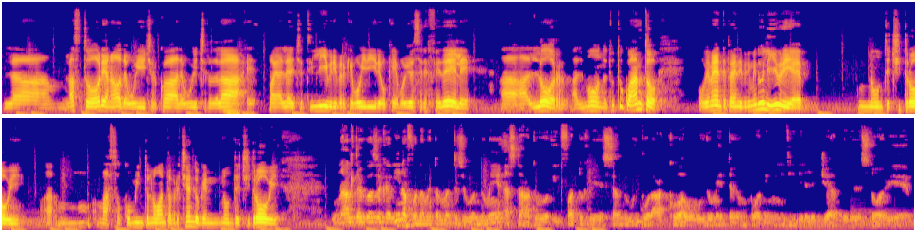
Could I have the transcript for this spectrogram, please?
la, la storia, no? The Witcher qua, The Witcher là, e vai a leggerti i libri perché vuoi dire ok, voglio essere fedele a- al lore, al mondo e tutto quanto, ovviamente prendi i primi due libri e non te ci trovi, ma, ma sono convinto al 90% che non te ci trovi. Un'altra cosa carina fondamentalmente secondo me è stato il fatto che essendo lui polacco ha voluto mettere un po' dei miti, delle leggende, delle storie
